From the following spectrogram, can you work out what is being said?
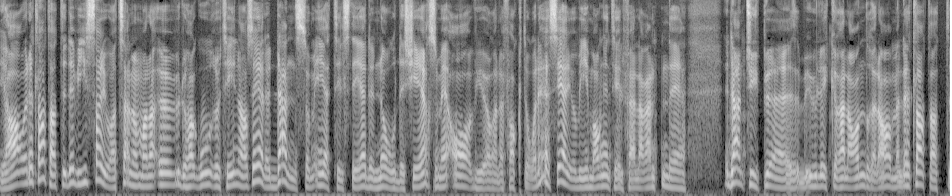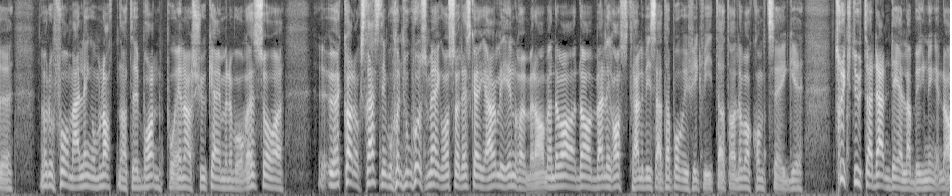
Ja, og det er klart at det viser jo at selv om man har øvd og har gode rutiner, så er det den som er til stede når det skjer, som er avgjørende faktor. Og det ser jo vi i mange tilfeller, enten det er den type eh, ulykker eller andre, da. Men det er klart at uh, når du får melding om natten at det er brann på en av sykehjemmene våre, så øker nok stressnivået noe hos meg også, det skal jeg ærlig innrømme, da. Men det var da veldig raskt, heldigvis, etterpå vi fikk vite at alle var kommet seg eh, trygt ut av den delen av bygningen. da,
